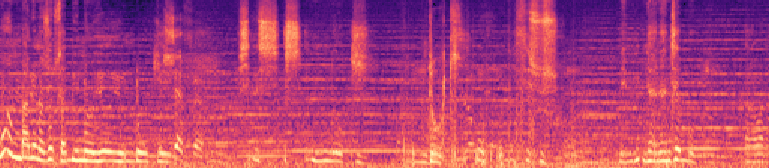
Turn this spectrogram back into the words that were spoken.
mwa mbalo nazopesa bino yoyo ndoki ndoki ndoki sisusu na nzembo wana wana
